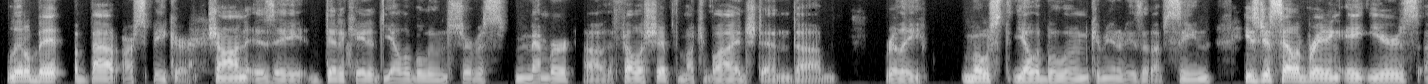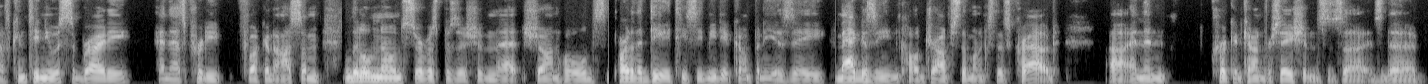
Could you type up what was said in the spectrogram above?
Little bit about our speaker. Sean is a dedicated Yellow Balloon Service member of the fellowship, the much obliged, and um, really most Yellow Balloon communities that I've seen. He's just celebrating eight years of continuous sobriety, and that's pretty fucking awesome. Little known service position that Sean holds. Part of the DATC Media Company is a magazine called Drops Amongst This Crowd. Uh, and then Crooked Conversations is uh, is the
